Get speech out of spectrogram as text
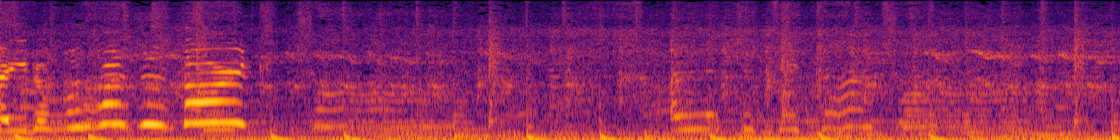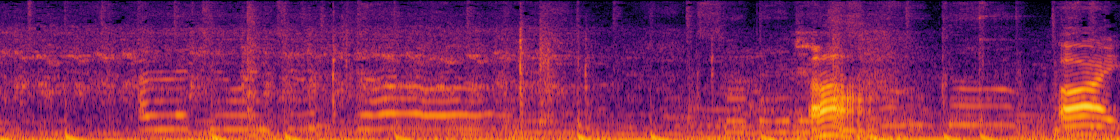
Ah, you don't want to start. Ah. All right,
